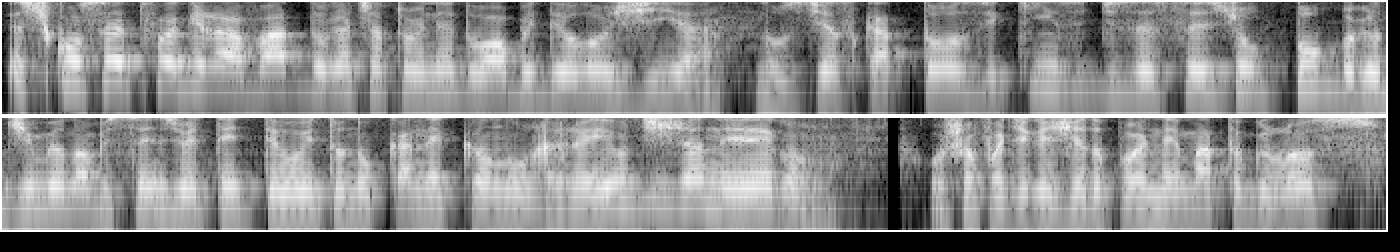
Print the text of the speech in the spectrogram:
Este concerto foi gravado durante a turnê do álbum Ideologia, nos dias 14, 15 e 16 de outubro de 1988, no Canecão, no Rio de Janeiro. O show foi dirigido por Ney Mato Grosso.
